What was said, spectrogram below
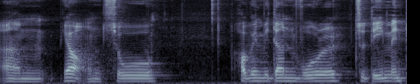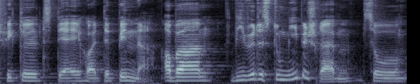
Ähm, ja, und so habe ich mich dann wohl zu dem entwickelt, der ich heute bin. Aber wie würdest du mich beschreiben? So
